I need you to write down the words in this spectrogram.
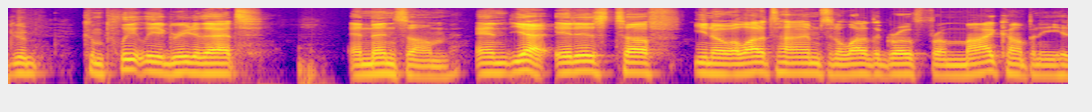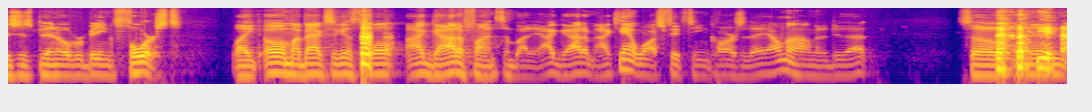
g- completely agree to that, and then some. And yeah, it is tough. You know, a lot of times, and a lot of the growth from my company has just been over being forced. Like, oh, my back's against the wall. I gotta find somebody. I gotta. I can't wash fifteen cars a day. I don't know how I'm gonna do that. So, and then, Yeah.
